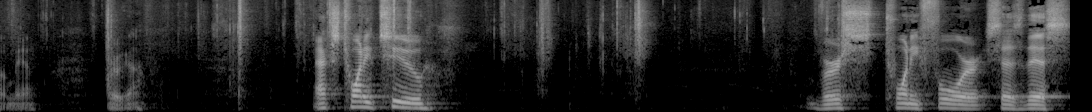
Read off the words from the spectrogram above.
oh, man. There we go. Acts 22, verse 24 says this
